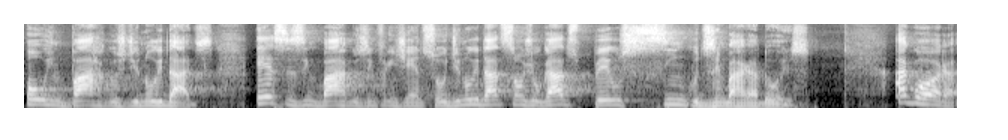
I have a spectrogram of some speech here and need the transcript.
ou embargos de nulidades. Esses embargos infringentes ou de nulidades são julgados pelos cinco desembargadores. Agora,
